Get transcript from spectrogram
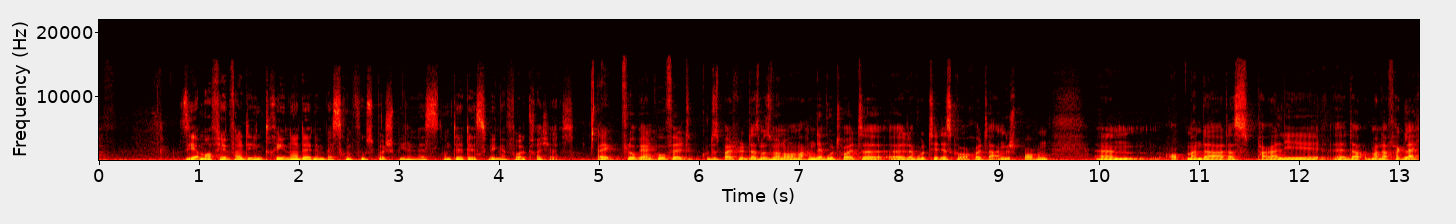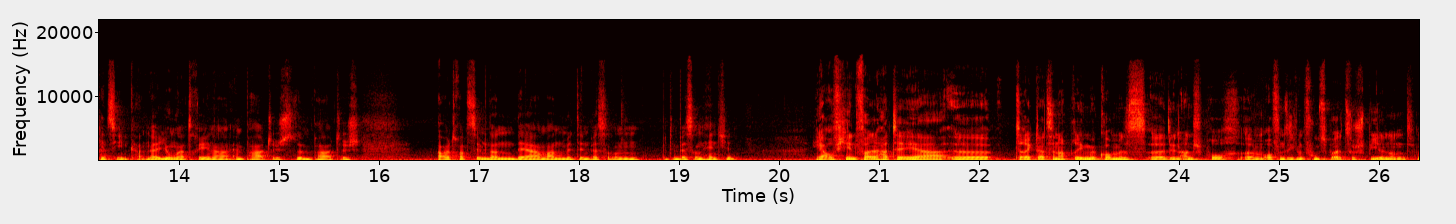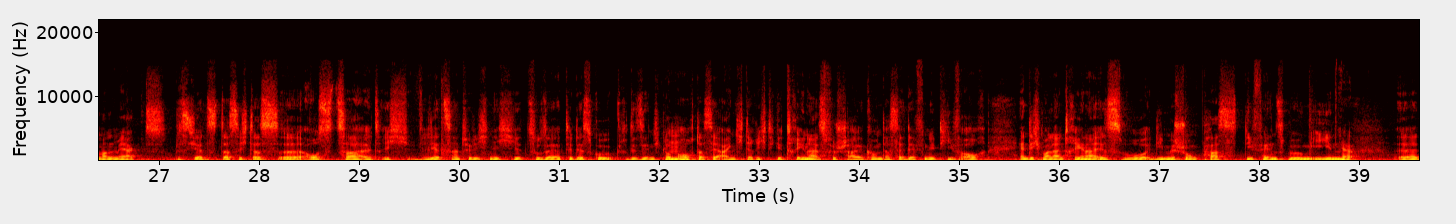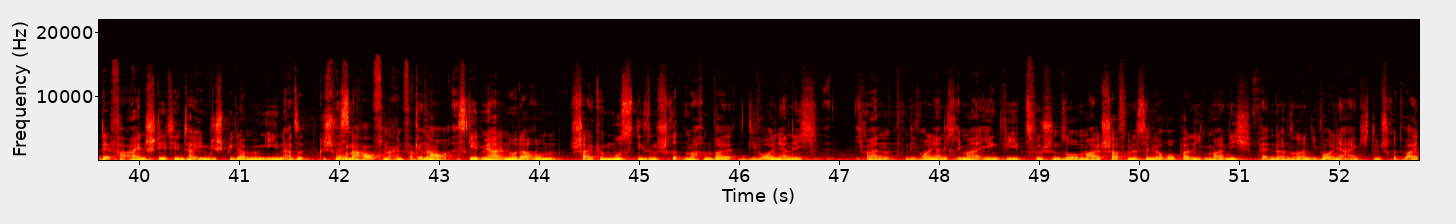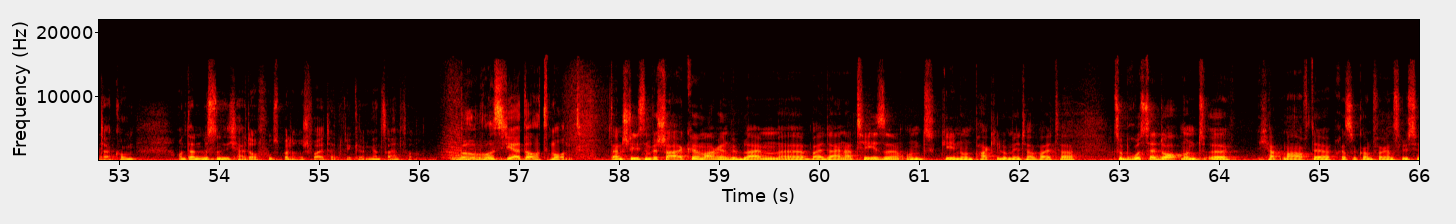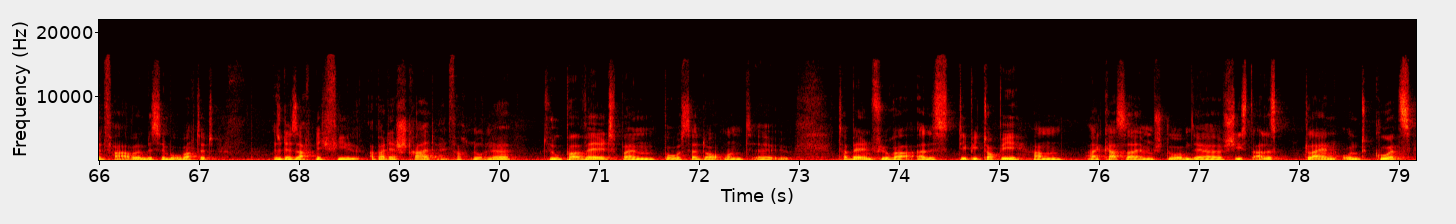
Sie haben auf jeden Fall den Trainer, der den besseren Fußball spielen lässt und der deswegen erfolgreicher ist. Florian Kofeld, gutes Beispiel, das müssen wir nochmal machen. Der wurde heute, äh, da wurde Tedesco auch heute angesprochen, ähm, ob man da das parallel, äh, da, ob man da Vergleiche ziehen kann. Ne? Junger Trainer, empathisch, sympathisch, aber trotzdem dann der Mann mit den besseren, mit den besseren Händchen. Ja, auf jeden Fall hatte er äh, direkt als er nach Bremen gekommen ist, äh, den Anspruch, ähm, offensiven Fußball zu spielen und man merkt bis jetzt, dass sich das äh, auszahlt. Ich will jetzt natürlich nicht hier zu sehr Tedesco kritisieren. Ich glaube mhm. auch, dass er eigentlich der richtige Trainer ist für Schalke und dass er definitiv auch endlich mal ein Trainer ist, wo die Mischung passt, die Fans mögen ihn. Ja äh, der Verein steht hinter ihm, die Spieler mögen ihn. Also geschworener Haufen einfach. Genau. Ne? Es geht mir halt nur darum, Schalke muss diesen Schritt machen, weil die wollen ja nicht ich meine, die wollen ja nicht immer irgendwie zwischen so mal schaffen wir es in die Europa League, mal nicht pendeln, sondern die wollen ja eigentlich den Schritt weiterkommen. Und dann müssen sie sich halt auch fußballerisch weiterentwickeln, ganz einfach. Borussia Dortmund. Dann schließen wir Schalke. Marian, wir bleiben äh, bei deiner These und gehen nur ein paar Kilometer weiter zu Borussia Dortmund. Äh, ich habe mal auf der Pressekonferenz Lucien Favre ein bisschen beobachtet. Also der sagt nicht viel, aber der strahlt einfach nur. Ne? Super Welt beim Borussia Dortmund. Äh, Tabellenführer, alles tippitoppi, haben Alcázar im Sturm, der schießt alles klein und kurz.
